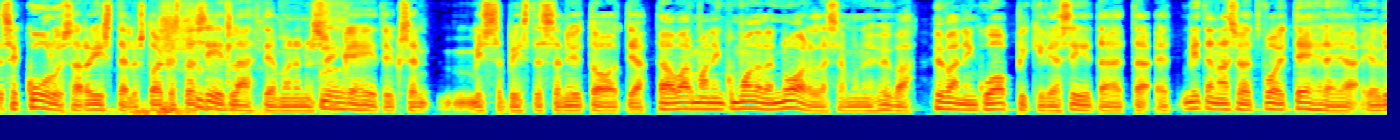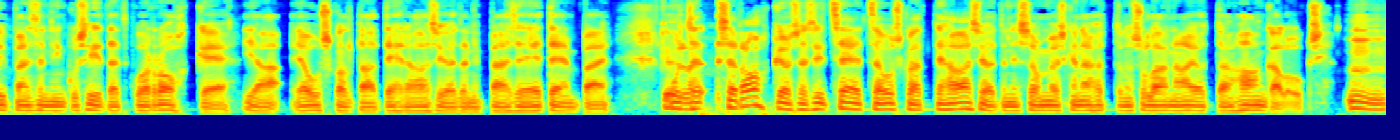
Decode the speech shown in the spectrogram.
se kuuluisa ristelystä. Oikeastaan siitä lähtien mä nähnyt sun niin. kehityksen, missä pisteessä nyt oot. Ja tämä on varmaan niin kuin monelle nuorelle semmoinen hyvä, hyvä niin kuin oppikirja siitä, että, että miten asioita voi tehdä ja ja, ylipäänsä niin kuin siitä, että kun on rohkea ja, ja uskaltaa tehdä asioita, niin pääsee eteenpäin. Mutta se, se rohkeus ja sitten se, että sä uskallat tehdä asioita, niin se on myöskin aiheuttanut sulla aina ajoittain hankaluuksia. Mm.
